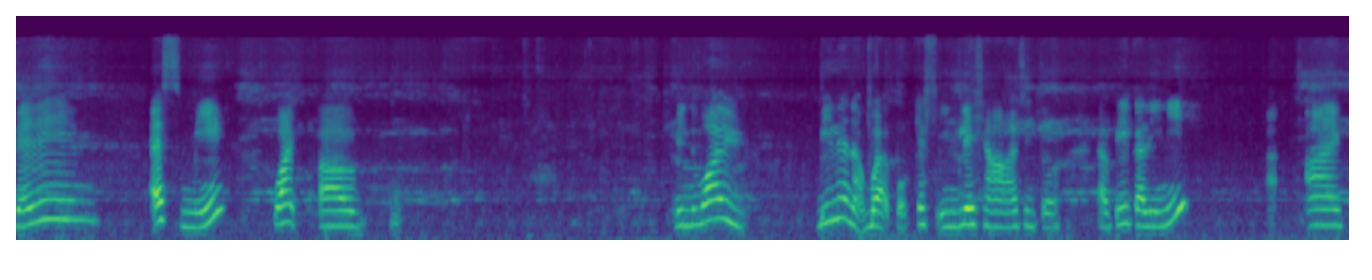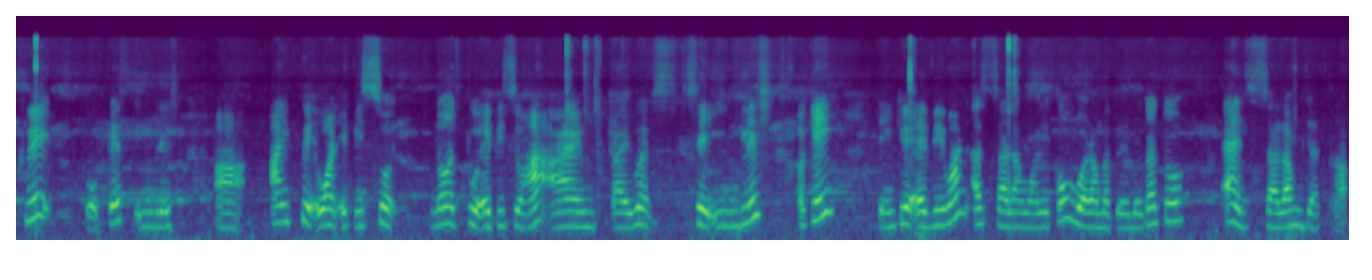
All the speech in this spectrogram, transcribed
very ask me what uh, meanwhile bila nak buat podcast English ha macam tu. Tapi kali ni I create podcast English. Uh, I create one episode, not two episode. Ah, I'm private say English. Okay. Thank you everyone. Assalamualaikum warahmatullahi wabarakatuh and salam jatra.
